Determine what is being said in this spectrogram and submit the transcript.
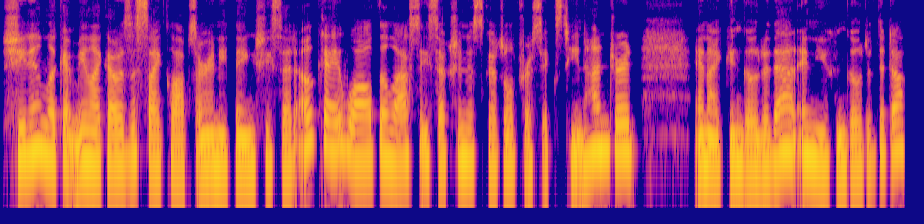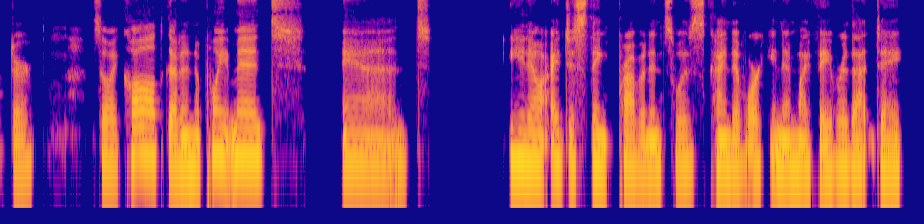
she didn't look at me like I was a cyclops or anything. She said, Okay, well, the last C section is scheduled for 1600 and I can go to that and you can go to the doctor. So I called, got an appointment, and, you know, I just think Providence was kind of working in my favor that day.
